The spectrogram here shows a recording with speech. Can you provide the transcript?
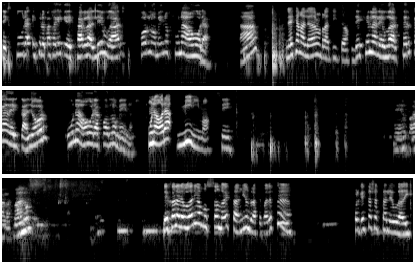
textura. Esto lo que pasa es que hay que dejarla leudar por lo menos una hora. ¿ah? Déjenlo leer un ratito. Déjenla leudar cerca del calor una hora por lo menos. Una hora mínimo. Sí. Voy a enjuagar las manos. Déjala leudar y vamos usando esta mientras, ¿te parece? Porque esta ya está leudadita.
